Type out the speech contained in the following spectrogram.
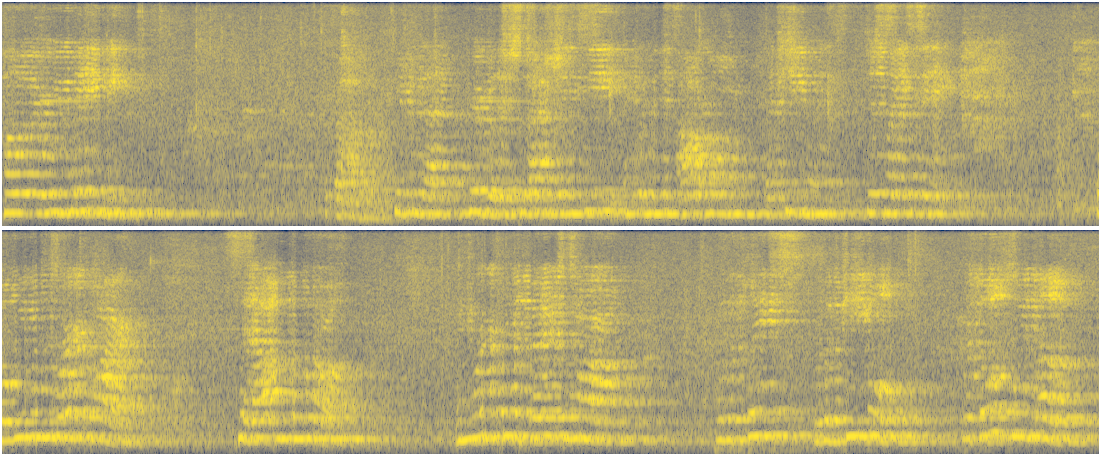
However, we may be uh, given that privilege to actually see and witness our own achievements, just like today. But we must work hard, set out in the world, and work for the better tomorrow, for the place, for the people, for those we love,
